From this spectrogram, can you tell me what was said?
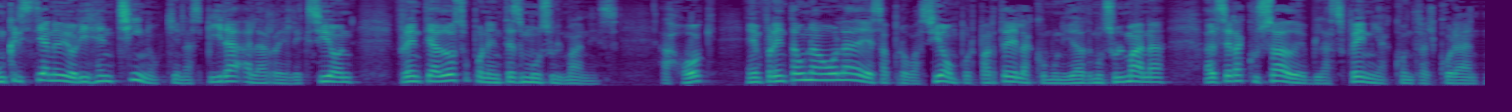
un cristiano de origen chino quien aspira a la reelección frente a dos oponentes musulmanes. Ahok enfrenta una ola de desaprobación por parte de la comunidad musulmana al ser acusado de blasfemia contra el Corán.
